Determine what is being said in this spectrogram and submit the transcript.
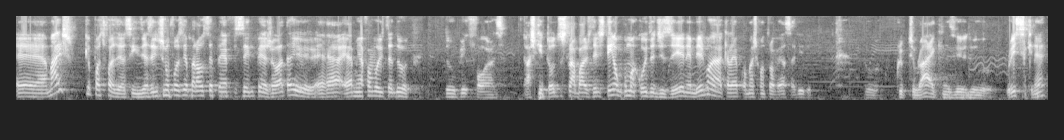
É, mas o que eu posso fazer? Assim, se a gente não fosse separar o CPF e CNPJ, é, é a minha favorita do, do Big Four. Assim. Acho que todos os trabalhos deles têm alguma coisa a dizer, né? Mesmo naquela época mais controversa ali do, do Crypto Rikings e do Risk, né?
